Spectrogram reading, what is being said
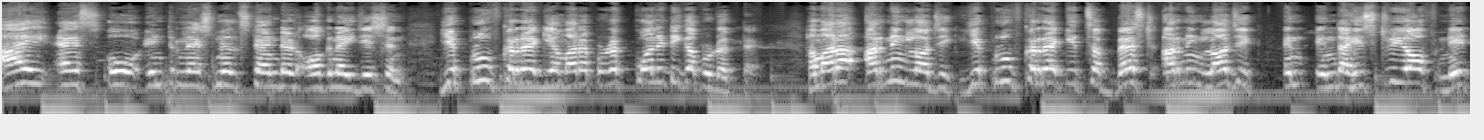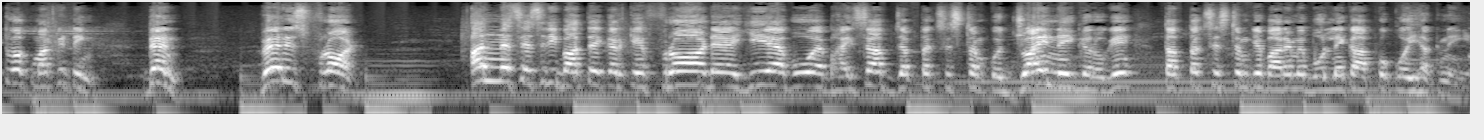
आईएसओ इंटरनेशनल स्टैंडर्ड ऑर्गेनाइजेशन ये प्रूव कर रहा है कि हमारा प्रोडक्ट क्वालिटी का प्रोडक्ट है। हमारा अर्निंग लॉजिक ये प्रूव कर रहा है कि it's a best earning logic in in the history of network marketing then where is fraud unnecessary बातें करके फ्रॉड है, ये है, वो है। भाई साहब, जब तक सिस्टम को ज्वाइन नहीं करोगे, तब तक सिस्टम के बारे में बोलने का आपको कोई हक नहीं है।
